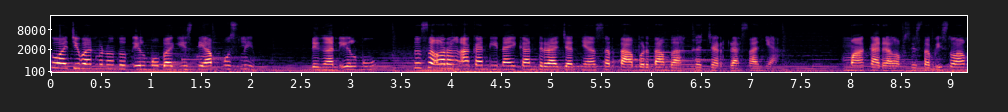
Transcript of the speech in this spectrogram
kewajiban menuntut ilmu bagi setiap muslim. Dengan ilmu, seseorang akan dinaikkan derajatnya serta bertambah kecerdasannya. Maka dalam sistem Islam,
